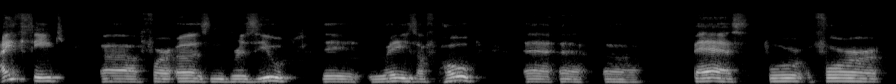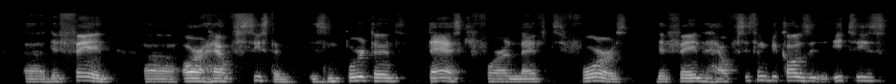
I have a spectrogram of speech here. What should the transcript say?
I think uh, for us in Brazil, the rays of hope uh, uh, pass for, for defend our health system is important task for left force defend health system because it is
